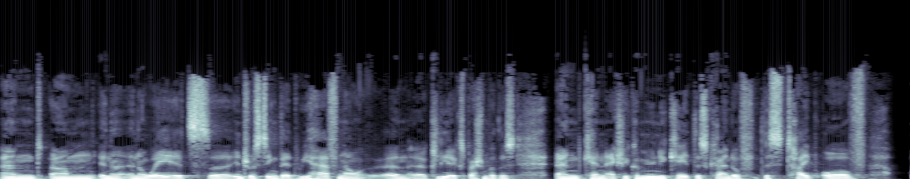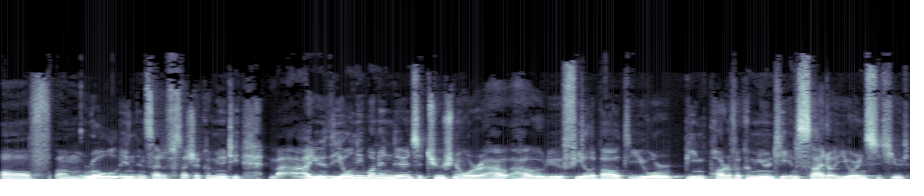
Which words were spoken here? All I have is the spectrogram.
And um, in, a, in a way, it's uh, interesting that we have now an, a clear expression for this and can actually communicate this kind of this type of of um, role in, inside of such a community. Are you the only one in the institution, or how, how do you feel about your being part of a community inside of your institute?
